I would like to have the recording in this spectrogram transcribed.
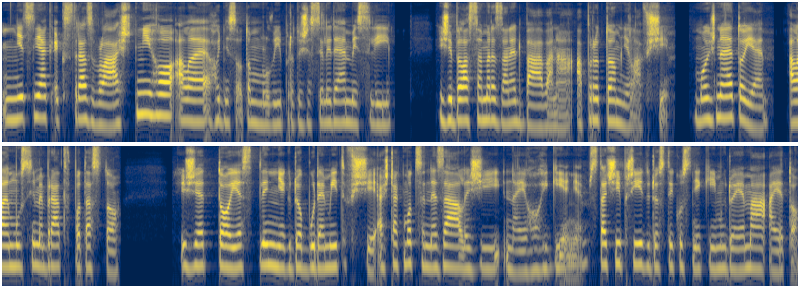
nic nějak extra zvláštního, ale hodně se o tom mluví, protože si lidé myslí, že byla Summer zanedbávaná a proto měla vši. Možné to je, ale musíme brát v potaz to, že to, jestli někdo bude mít vši, až tak moc nezáleží na jeho hygieně. Stačí přijít do styku s někým, kdo je má a je to.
